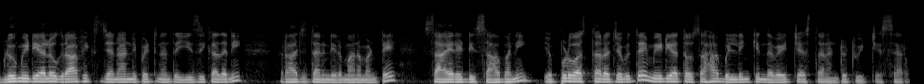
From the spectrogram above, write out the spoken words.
బ్లూ మీడియాలో గ్రాఫిక్స్ జనాన్ని పెట్టినంత ఈజీ కాదని రాజధాని నిర్మాణం అంటే సాయిరెడ్డి సాబ్ అని ఎప్పుడు వస్తారో చెబితే మీడియాతో సహా బిల్డింగ్ కింద వెయిట్ చేస్తానంటూ ట్వీట్ చేశారు.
